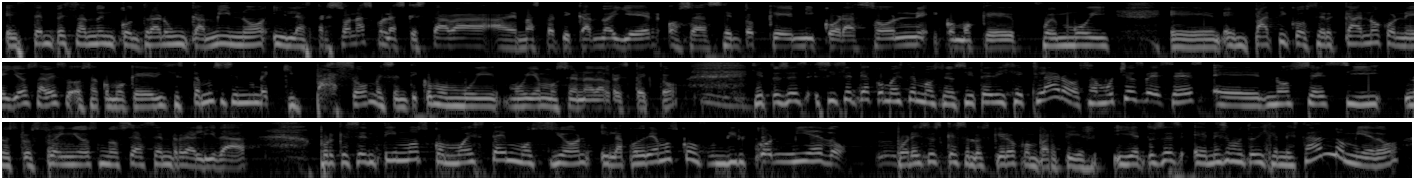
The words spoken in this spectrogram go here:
está empezando a encontrar un camino y las personas con las que estaba además platicando ayer, o sea, siento que mi corazón como que fue muy eh, empático, cercano con ellos, ¿sabes? O sea, como que dije, estamos haciendo un equipazo, me sentí como muy, muy emocionada al respecto. Y entonces sí sentía como esta emocioncita y dije, claro, o sea, muchas veces eh, no sé si nuestros sueños no se hacen realidad porque sentimos como este esta emoción y la podríamos confundir con miedo. Por eso es que se los quiero compartir. Y entonces en ese momento dije, ¿me está dando miedo?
